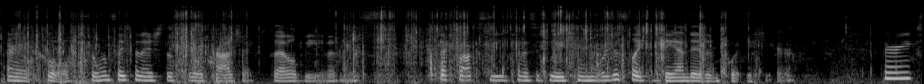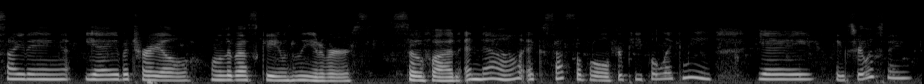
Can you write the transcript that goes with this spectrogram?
Alright, cool. So once I finish this little project, that'll be in a nice deck boxy kind of situation, or just like banded and put here. Very exciting. Yay, Betrayal. One of the best games in the universe. So fun. And now accessible for people like me. Yay. Thanks for listening.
